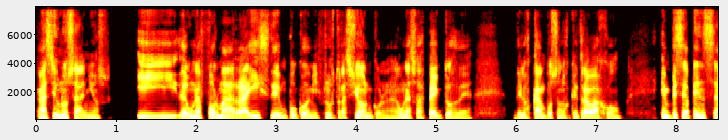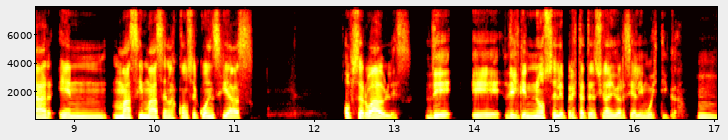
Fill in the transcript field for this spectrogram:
hace unos años, y de alguna forma a raíz de un poco de mi frustración con algunos aspectos de, de los campos en los que trabajo, empecé a pensar en más y más en las consecuencias observables de, eh, del que no se le presta atención a la diversidad lingüística. Mm,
